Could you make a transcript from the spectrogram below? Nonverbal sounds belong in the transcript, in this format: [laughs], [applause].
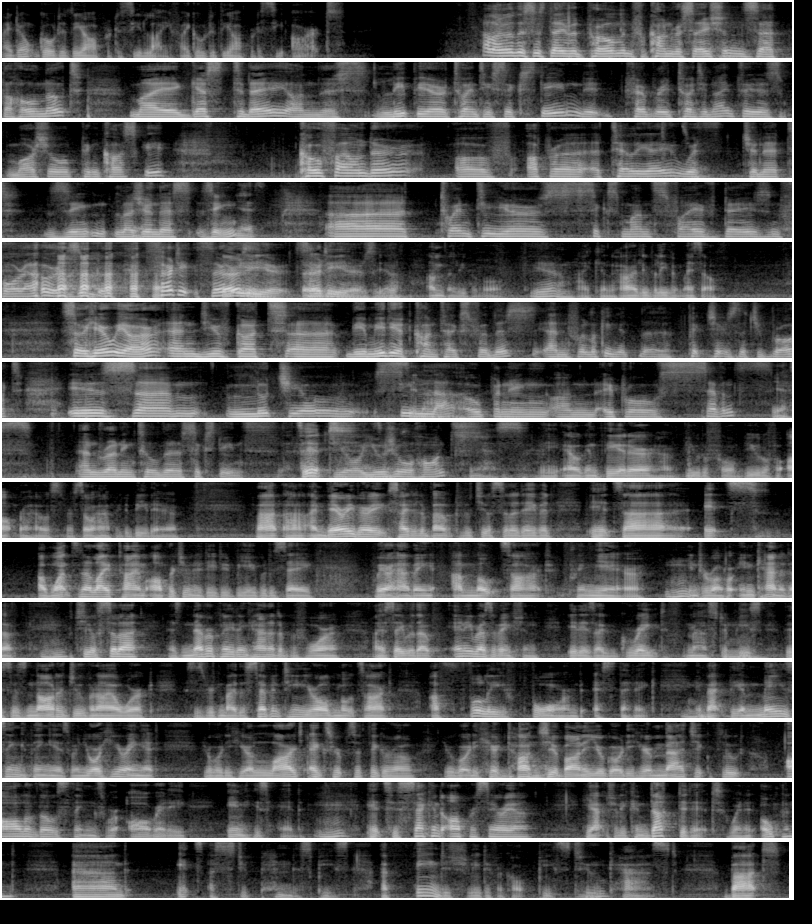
I don't go to the opera to see life, I go to the opera to see art. Hello, this is David Perlman for Conversations at the Whole Note. My guest today on this leap year 2016, February 29th, is Marshall Pynkoski, co founder of Opera Atelier That's with right. Jeanette Zingg, La yes. Jeunesse Zingg. Yes. Uh, 20 years, six months, five days, and four [laughs] hours ago. 30, 30, 30, year, 30, 30 years, years ago. Yeah. Unbelievable. Yeah. I can hardly believe it myself. So here we are, and you've got uh, the immediate context for this, and for looking at the pictures that you brought, is um, Lucio Silla opening on April 7th. Yes. And running till the 16th. That's it. Your That's usual it. haunts. Yes. The Elgin Theatre, our beautiful, beautiful opera house. We're so happy to be there. But uh, I'm very, very excited about Lucio Silla David it's uh, it's a once in a lifetime opportunity to be able to say we are having a Mozart premiere mm-hmm. in Toronto, in Canada. mm has never played in Canada before. I say without any reservation, it is a great masterpiece. Mm-hmm. This is not a juvenile work. This is written by the 17 year old Mozart, a fully formed esthetic mm-hmm. In fact, the amazing thing is when you're hearing it, you're going to hear large excerpts of Figaro. You're going to hear [laughs] Don Giovanni. You're going to hear Magic Flute. All of those things were already in his head. Mm-hmm. It's his second opera seria. He actually conducted it when it opened, and it's a stupendous piece, a fiendishly difficult piece to mm-hmm. cast, but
